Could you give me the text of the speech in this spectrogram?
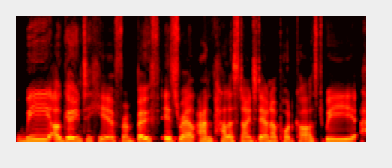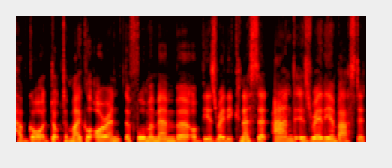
we are going to hear from both Israel and Palestine today on our podcast. We have got Dr. Michael Oren, the former member of the Israeli Knesset and Israeli ambassador,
